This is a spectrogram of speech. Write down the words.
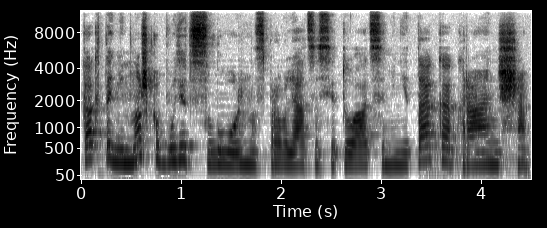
Как-то немножко будет сложно справляться с ситуациями, не так, как раньше.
